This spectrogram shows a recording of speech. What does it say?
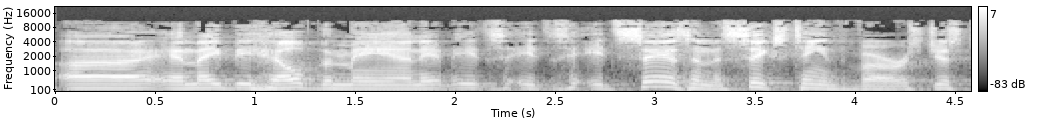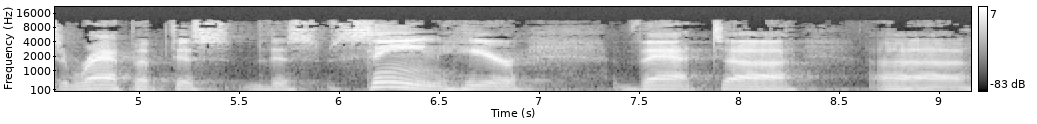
uh, and they beheld the man. It, it's, it's, it says in the 16th verse, just to wrap up this, this scene here, that uh, uh,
